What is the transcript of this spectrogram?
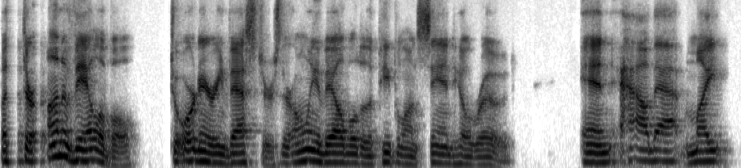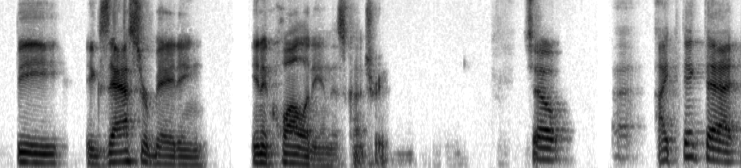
but they're unavailable to ordinary investors. They're only available to the people on Sand Hill Road, and how that might be exacerbating inequality in this country? So uh, I think that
